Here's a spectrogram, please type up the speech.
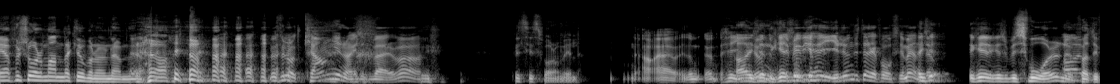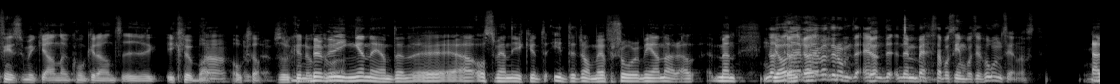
jag förstår de andra klubbarna du nämner. Ja. Men förlåt, kan United värva? Precis vad de vill. Ja, äh, de, Ja, Höjlund. det blev ju Höjlund istället för. Det kanske- det kanske blir svårare nu Ja. för att det finns så mycket annan konkurrens i, i klubbar Ja. också. Så det Det också blev vara. ingen egentligen. Eh, Osimhen gick ju inte, inte till dem, men jag förstår vad du menar. Men När jag, när värvade de en, den bästa på sin position senast? Ja,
